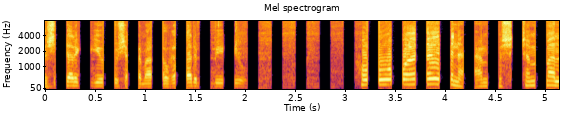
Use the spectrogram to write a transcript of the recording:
الشرقي وشمال الغربي. هو نعم الشمال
